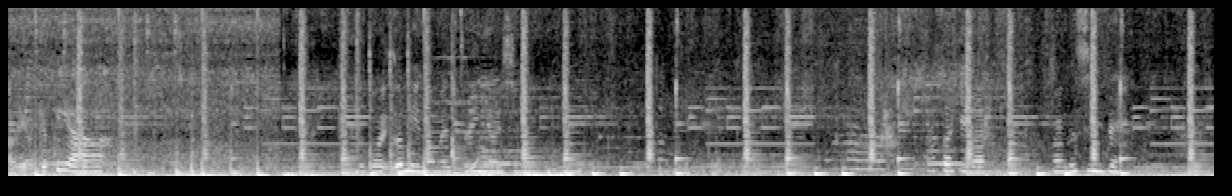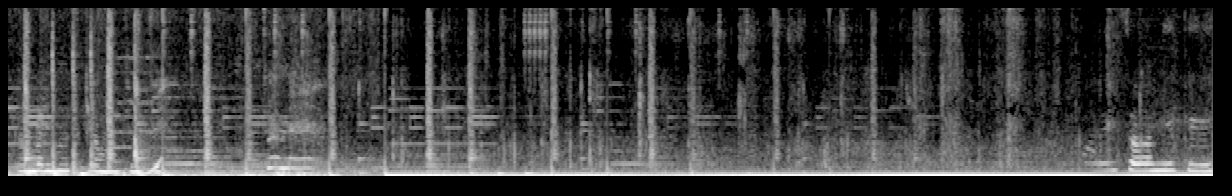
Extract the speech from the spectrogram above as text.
Ariake Pier! すごい海のめっちゃいい匂いします。朝日が眩しいぜ。頑張ります今日も一日じゃあね so I'm Yuki.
